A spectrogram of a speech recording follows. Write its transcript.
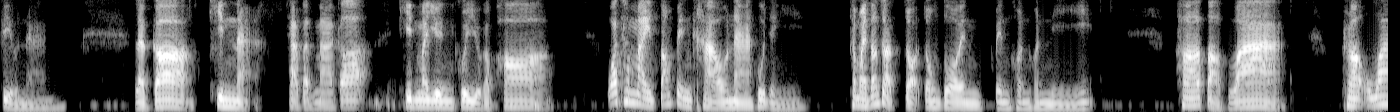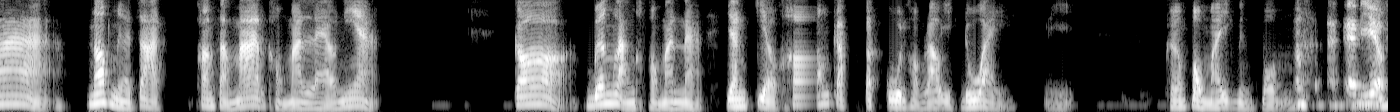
ฟิลนาน แล้วก็คินน่ะฉากตัดมาก็คินมายืนคุยอยู่กับพ่อ ว่าทำไมต้องเป็นเขานะพูดอย่างนี้ทำไมต้องเจาะเจาะจงตัวเป็นเป็นคนคนนี้พ่อตอบว่า เพราะว่านอกเหนือจากความสามารถของมันแล้วเนี่ย ก็เบื้องหลังของมันน่ะ ยังเกี่ยวข้องกับตระกูลของเราอีกด้วย นี่ เพิ่มปมมาอีกหนึ่งปมเอ้าอันนี้แบบ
